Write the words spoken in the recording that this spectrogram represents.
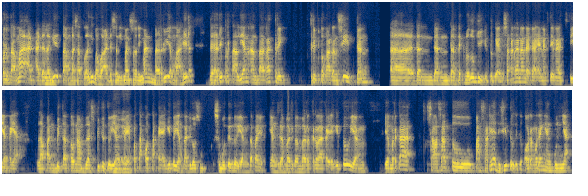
Terutama ada lagi tambah satu lagi bahwa ada seniman-seniman baru yang lahir dari pertalian antara krip, cryptocurrency dan uh, dan dan dan teknologi gitu kayak misalkan kan ada NFT NFT yang kayak 8 bit atau 16 bit itu yang yeah, kayak kotak-kotak kayak gitu yang tadi lo sebutin tuh yang apa yang gambar-gambar kera kayak gitu yang yang mereka salah satu pasarnya di situ gitu. Orang-orang yang punya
